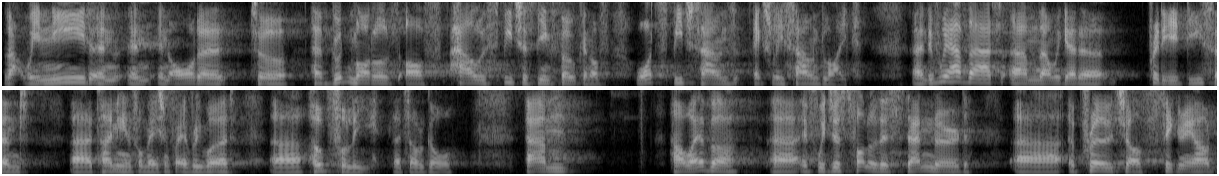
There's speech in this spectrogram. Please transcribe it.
that we need in, in, in order to have good models of how speech is being spoken, of what speech sounds actually sound like. And if we have that, um, then we get a pretty decent uh, timing information for every word. Uh, hopefully, that's our goal. Um, however, uh, if we just follow this standard uh, approach of figuring out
